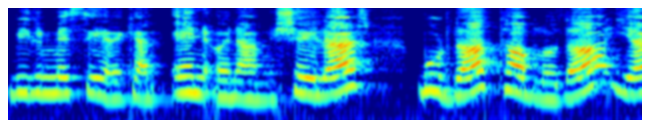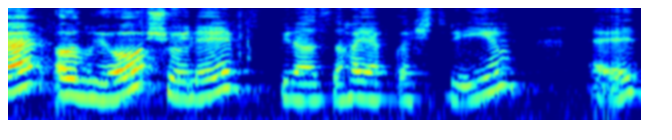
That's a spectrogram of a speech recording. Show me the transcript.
Bilinmesi gereken en önemli şeyler burada tabloda yer alıyor. Şöyle biraz daha yaklaştırayım. Evet.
